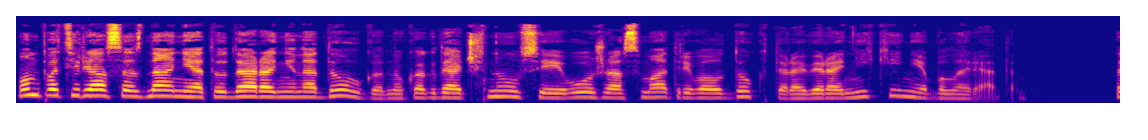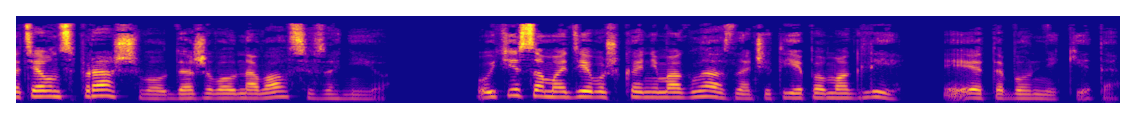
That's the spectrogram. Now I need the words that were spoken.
Он потерял сознание от удара ненадолго, но когда очнулся, его уже осматривал доктор, а Вероники не было рядом. Хотя он спрашивал, даже волновался за нее. Уйти сама девушка не могла, значит, ей помогли, и это был Никита.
